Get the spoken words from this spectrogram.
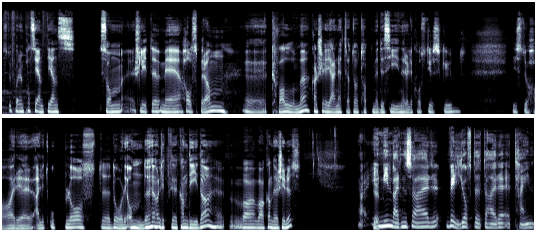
Hvis du får en pasient Jens, som sliter med halsbrann, eh, kvalme, kanskje gjerne etter at du har tatt medisiner eller kosttilskudd, hvis du har, eh, er litt oppblåst, eh, dårlig ånde og litt candida, hva, hva kan det skyldes? Ja, I min verden så er veldig ofte dette her et tegn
